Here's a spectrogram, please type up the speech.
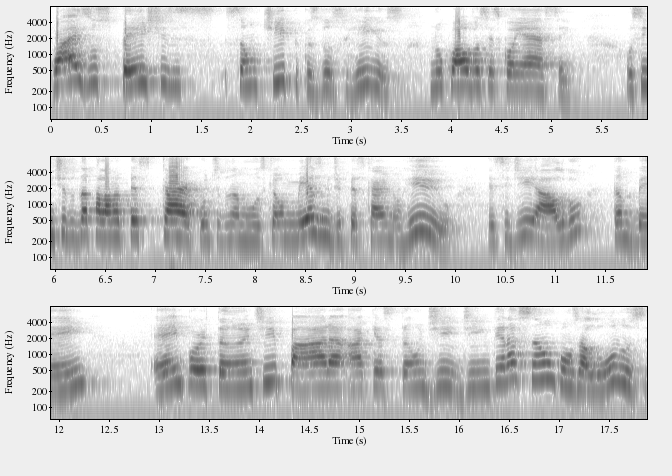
Quais os peixes são típicos dos rios no qual vocês conhecem? O sentido da palavra pescar contido na música é o mesmo de pescar no rio? Esse diálogo também é importante para a questão de, de interação com os alunos,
